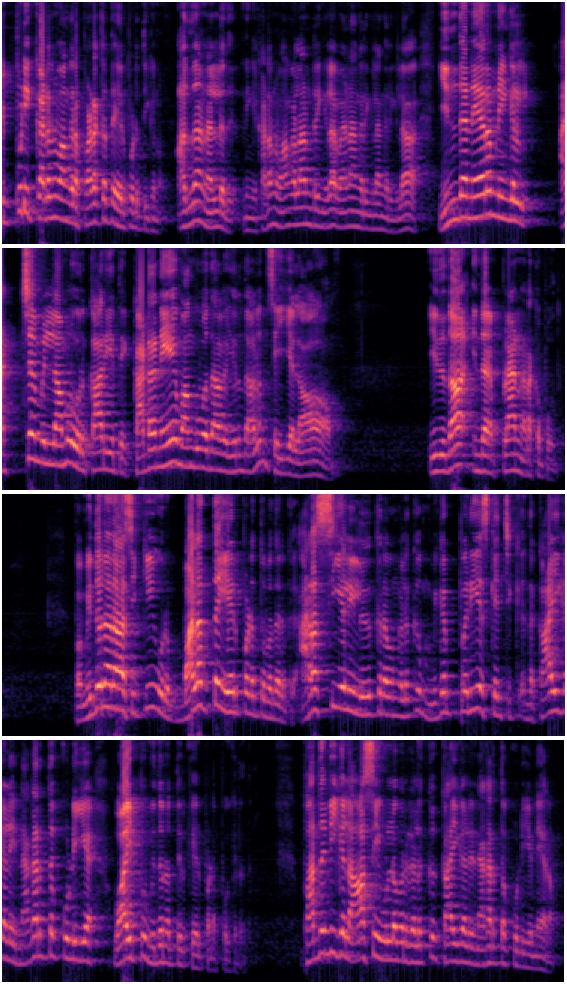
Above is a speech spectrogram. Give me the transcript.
இப்படி கடன் வாங்குகிற பழக்கத்தை ஏற்படுத்திக்கணும். அதுதான் நல்லது. நீங்கள் கடன் வாங்கலான்றீங்களா வேணாங்கிறீங்களாங்கிறீங்களா? இந்த நேரம் நீங்கள் அச்சமில்லாமல் ஒரு காரியத்தை கடனே வாங்குவதாக இருந்தாலும் செய்யலாம். இதுதான் இந்த பிளான் நடக்க போகுது. இப்போ மிதுன ராசிக்கு ஒரு பலத்தை ஏற்படுத்துவதற்கு அரசியலில் இருக்கிறவங்களுக்கு மிகப்பெரிய ஸ்கெட்சுக்கு இந்த காய்களை நகர்த்தக்கூடிய வாய்ப்பு மிதுனத்திற்கு ஏற்பட போகிறது. பதவிகள் ஆசை உள்ளவர்களுக்கு காய்களை நகர்த்தக்கூடிய நேரம்.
